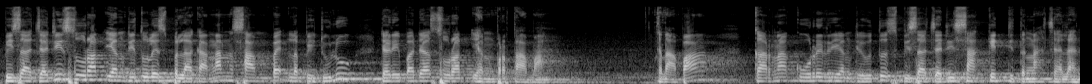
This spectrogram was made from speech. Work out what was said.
Bisa jadi surat yang ditulis belakangan sampai lebih dulu daripada surat yang pertama. Kenapa? Karena kurir yang diutus bisa jadi sakit di tengah jalan.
